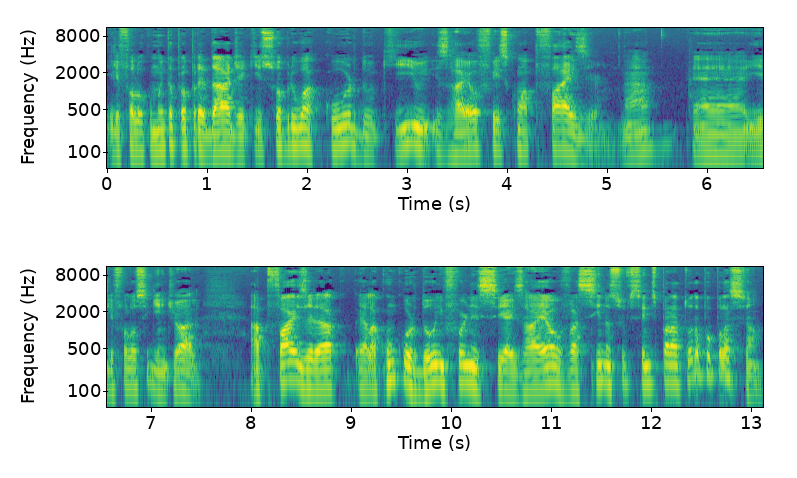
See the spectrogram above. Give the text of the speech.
ele falou com muita propriedade aqui sobre o acordo que Israel fez com a Pfizer. Né? É, e ele falou o seguinte: olha, a Pfizer ela, ela concordou em fornecer a Israel vacinas suficientes para toda a população,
